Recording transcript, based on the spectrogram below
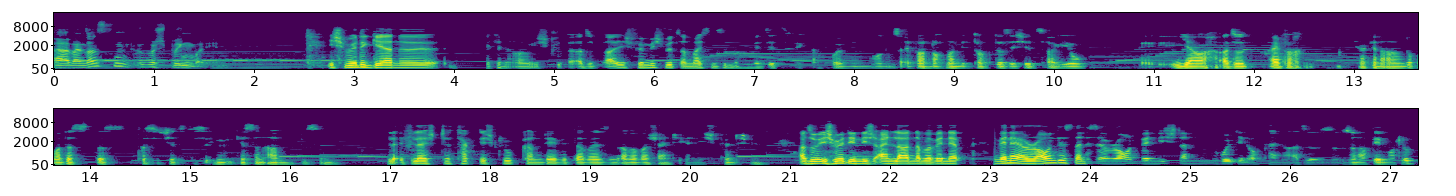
Äh, aber ansonsten überspringen wir den. ich würde gerne, keine Ahnung, ich, also eigentlich für mich würde es am meisten Sinn machen, wenn es jetzt direkt am folgenden Morgen ist, einfach nochmal mit Doc, dass ich jetzt sage, jo, äh, ja, also einfach, ja, keine Ahnung, doch mal, dass, dass, dass ich jetzt das irgendwie gestern Abend ein bisschen, vielleicht- taktisch klug kann David dabei sein, aber wahrscheinlich eher nicht, könnte ich mir. Also ich würde ihn nicht einladen, aber wenn er, wenn er around ist, dann ist er around, wenn nicht, dann holt ihn auch keiner, also so, so nach dem Motto.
